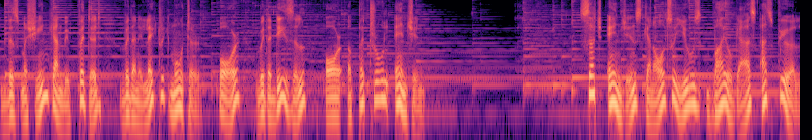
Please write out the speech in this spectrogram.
This machine can be fitted with an electric motor or with a diesel or a petrol engine. Such engines can also use biogas as fuel.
